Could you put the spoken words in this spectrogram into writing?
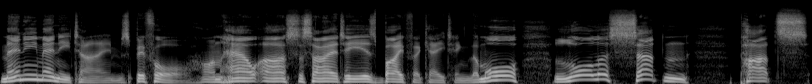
many, many times before on how our society is bifurcating. The more lawless certain parts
